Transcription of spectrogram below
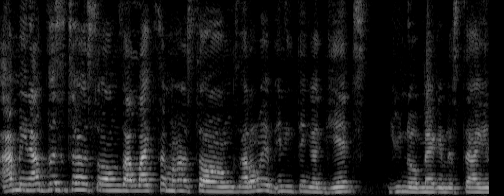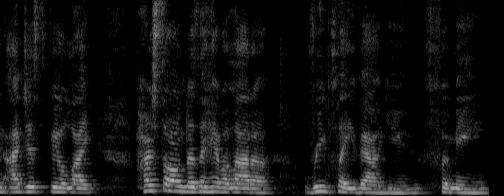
I mean, I've listened to her songs. I like some of her songs. I don't have anything against, you know, Megan Thee Stallion. I just feel like her song doesn't have a lot of replay value for me.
